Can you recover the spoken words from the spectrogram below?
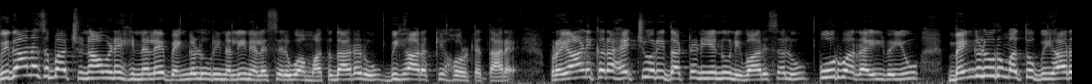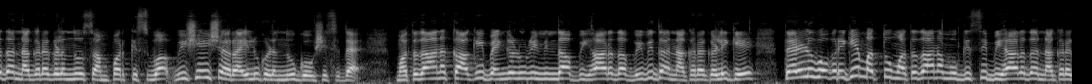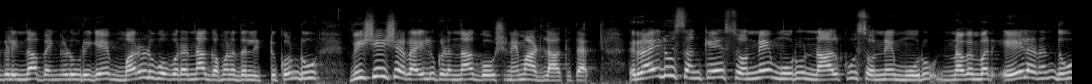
ವಿಧಾನಸಭಾ ಚುನಾವಣೆ ಹಿನ್ನೆಲೆ ಬೆಂಗಳೂರಿನಲ್ಲಿ ನೆಲೆಸಿರುವ ಮತದಾರರು ಬಿಹಾರಕ್ಕೆ ಹೊರಟಿದ್ದಾರೆ. ಪ್ರಯಾಣಿಕರ ಹೆಚ್ಚುವರಿ ದಟ್ಟಣೆಯನ್ನು ನಿವಾರಿಸಲು ಪೂರ್ವ ರೈಲ್ವೆಯು ಬೆಂಗಳೂರು ಮತ್ತು ಬಿಹಾರದ ನಗರಗಳನ್ನು ಸಂಪರ್ಕಿಸುವ ವಿಶೇಷ ರೈಲುಗಳನ್ನು ಘೋಷಿಸಿದೆ. ಮತದಾನಕ್ಕಾಗಿ ಬೆಂಗಳೂರಿನಿಂದ ಬಿಹಾರದ ವಿವಿಧ ನಗರಗಳಿಗೆ ತೆರಳುವವರಿಗೆ ಮತ್ತು ಮತದಾನ ಮುಗಿಸಿ ಬಿಹಾರದ ನಗರಗಳಿಂದ ಬೆಂಗಳೂರಿಗೆ ಮರಳುವವರನ್ನ ಗಮನದಲ್ಲಿಟ್ಟುಕೊಂಡು ವಿಶೇಷ ರೈಲುಗಳನ್ನು ಘೋಷಣೆ ಮಾಡಲಾಗಿದೆ. ರೈಲು ಸಂಖ್ಯೆ ಸೊನ್ನೆ ಮೂರು ನಾಲ್ಕು ಸೊನ್ನೆ, ಮೂರು, ನವೆಂಬರ್ ಏಳರಂದು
